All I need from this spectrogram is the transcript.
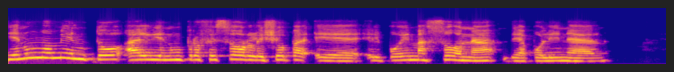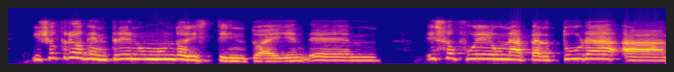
en un momento alguien, un profesor, leyó eh, el poema Zona de Apollinaire, y yo creo que entré en un mundo distinto ahí. Em, eso fue una apertura a,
